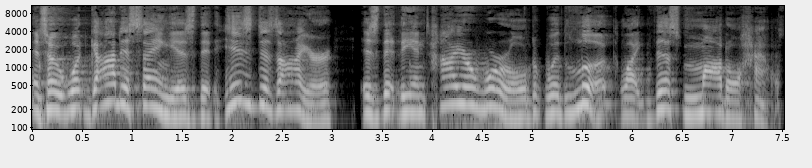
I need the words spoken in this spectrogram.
And so, what God is saying is that his desire is that the entire world would look like this model house.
